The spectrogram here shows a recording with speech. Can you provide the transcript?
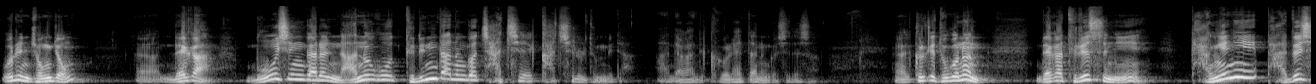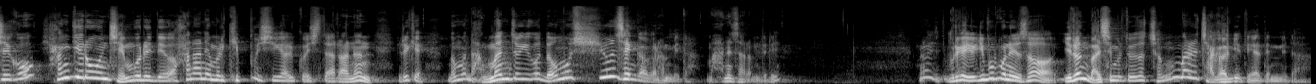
우리는 종종 어, 내가 무엇인가를 나누고 드린다는 것 자체에 가치를 둡니다. 아, 내가 그걸 했다는 것에 대해서. 어, 그렇게 두고는 내가 드렸으니 당연히 받으시고 향기로운 제물이 되어 하나님을 기쁘시게 할 것이다라는 이렇게 너무 낭만적이고 너무 쉬운 생각을 합니다. 많은 사람들이. 우리가 이 부분에서 이런 말씀을 통해서 정말 자각이 돼야 됩니다.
